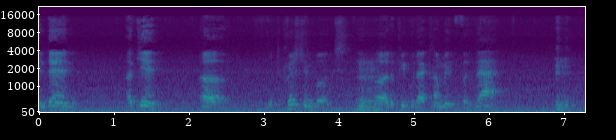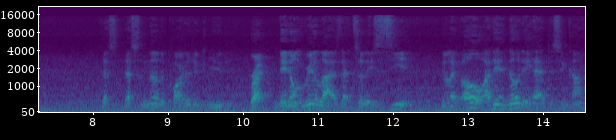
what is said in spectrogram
And then, again, uh, with the Christian books, Mhm. uh, the people that come in for that, that's that's another part of the community. Right. They don't realize that until they see it. They're like, "Oh, I didn't know they had this in common.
